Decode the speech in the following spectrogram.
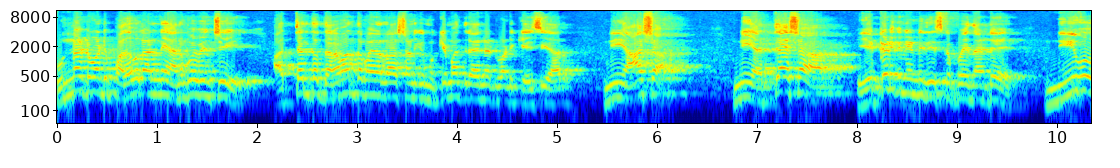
ఉన్నటువంటి పదవులన్నీ అనుభవించి అత్యంత ధనవంతమైన రాష్ట్రానికి ముఖ్యమంత్రి అయినటువంటి కేసీఆర్ నీ ఆశ నీ అత్యాశ ఎక్కడికి నిన్ను తీసుకుపోయిందంటే నీవు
